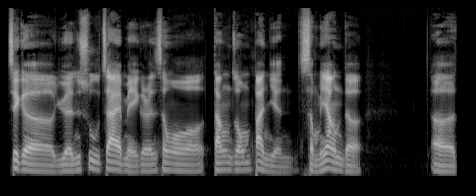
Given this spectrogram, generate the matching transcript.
这个元素在每个人生活当中扮演什么样的呃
